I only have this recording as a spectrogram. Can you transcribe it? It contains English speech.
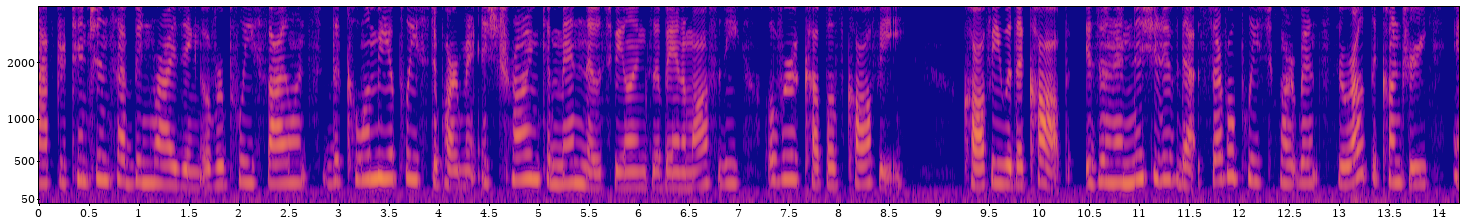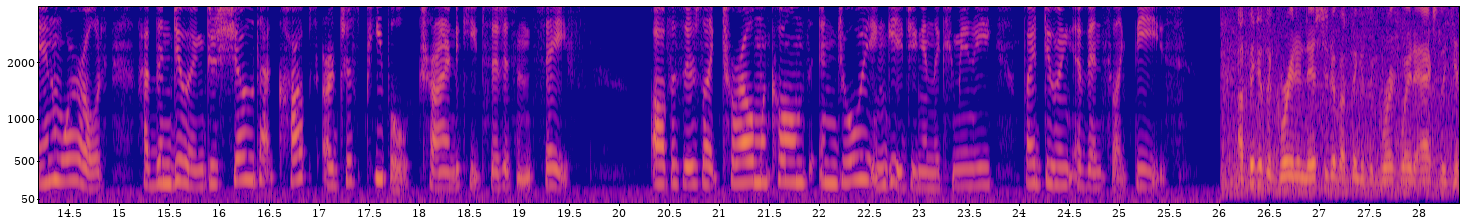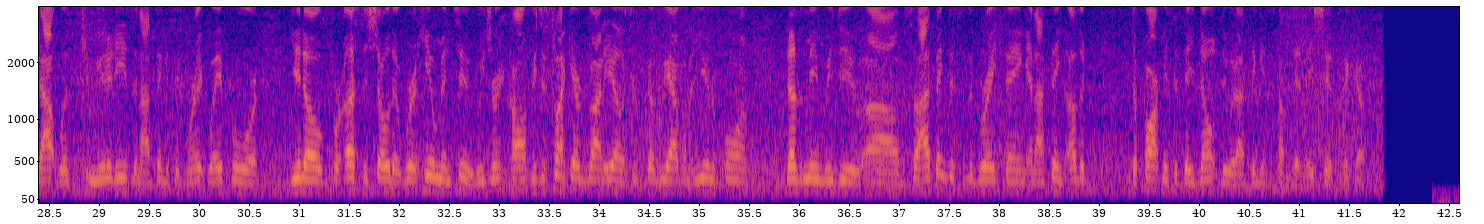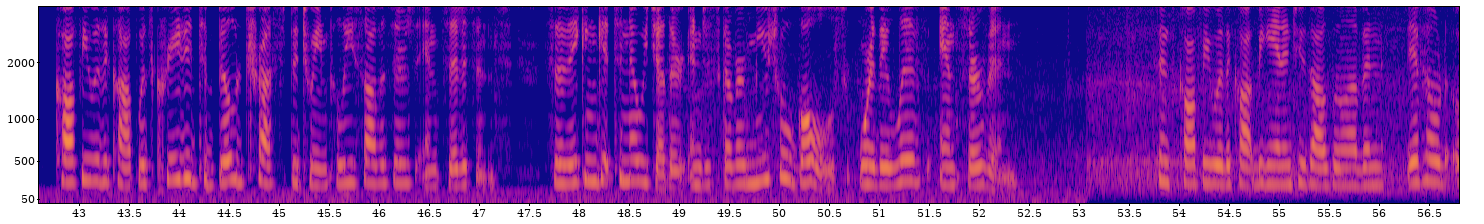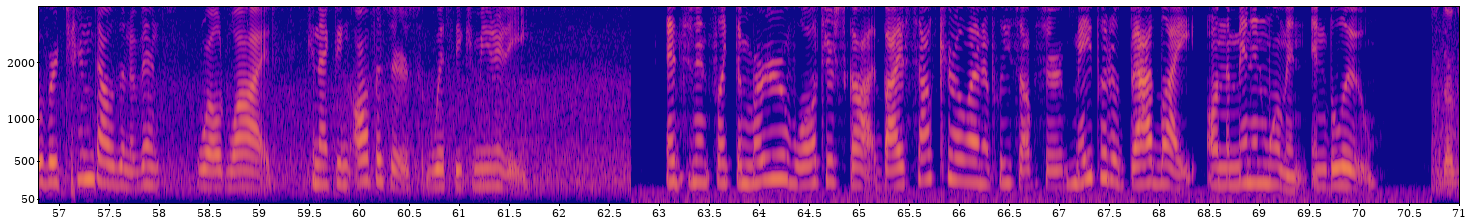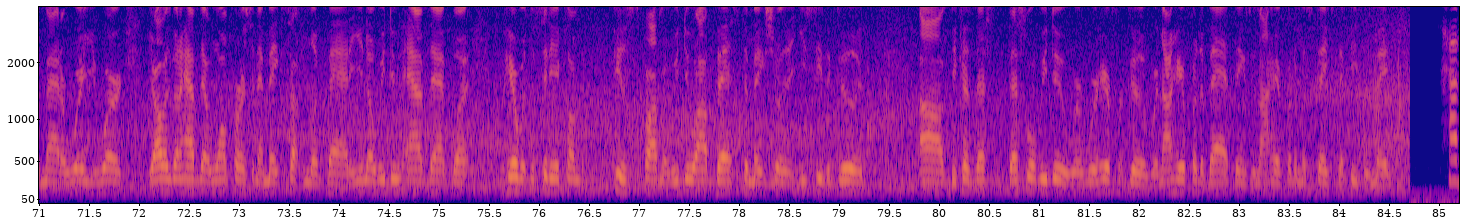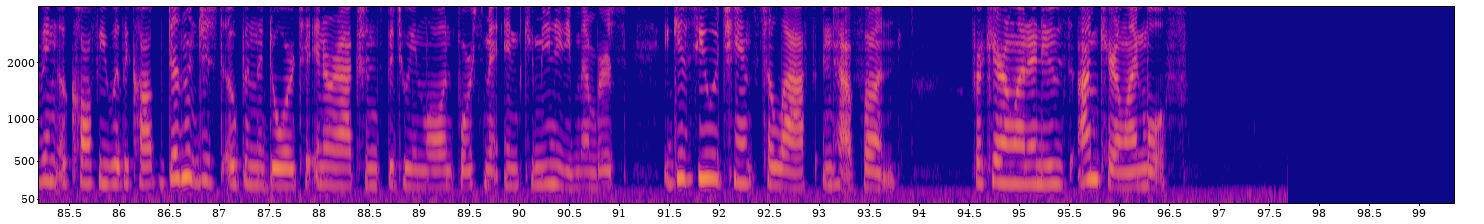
After tensions have been rising over police violence, the Columbia Police Department is trying to mend those feelings of animosity over a cup of coffee. Coffee with a Cop is an initiative that several police departments throughout the country and world have been doing to show that cops are just people trying to keep citizens safe. Officers like Terrell McCombs enjoy engaging in the community by doing events like these. I think it's a great initiative. I think it's a great way to actually get out with communities, and I think it's a great way for you know for us to show that we're human too. We drink coffee just like everybody else. Just because we have on a uniform doesn't mean we do. Um, so I think this is a great thing, and I think other departments, if they don't do it, I think it's something that they should pick up. Coffee with a Cop was created to build trust between police officers and citizens so they can get to know each other and discover mutual goals where they live and serve in. Since Coffee with a Cop began in 2011, they have held over 10,000 events worldwide, connecting officers with the community. Incidents like the murder of Walter Scott by a South Carolina police officer may put a bad light on the men and women in blue. It doesn't matter where you work, you're always going to have that one person that makes something look bad. And you know, we do have that, but here with the City of Columbia Police Department, we do our best to make sure that you see the good uh, because that's that's what we do. We're, we're here for good. We're not here for the bad things. We're not here for the mistakes that people make. Having a coffee with a cop doesn't just open the door to interactions between law enforcement and community members, it gives you a chance to laugh and have fun. For Carolina News, I'm Caroline Wolf.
